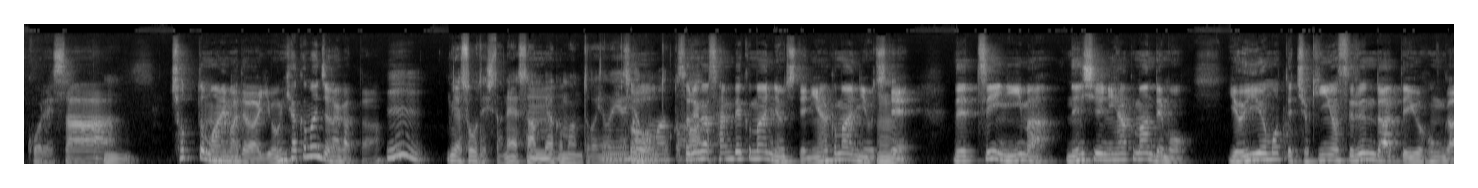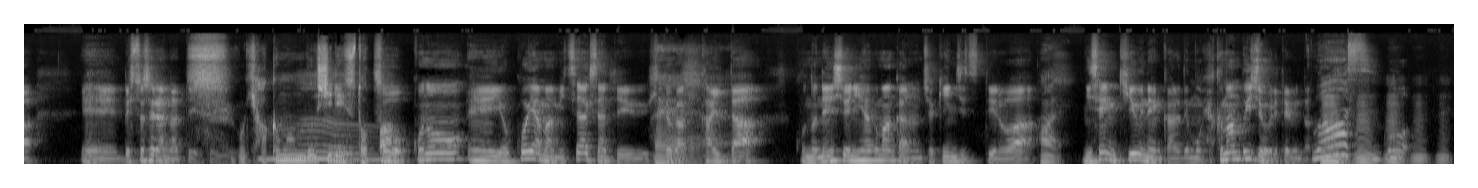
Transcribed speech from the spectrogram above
これさ、うんちょっと前までは400万じゃなかった？うん。いや、そうでしたね。300万とかうん400 400万とか。そう。それが300万に落ちて200万に落ちて、で、ついに今、年収200万でも余裕を持って貯金をするんだっていう本が、えーベストセラーになっているとい、100万部シリーズ突破。そう。この、えー横山光明さんという人が書いた、この年収200万からの貯金術っていうのは、はい。2009年からでもう100万部以上売れてるんだって。わあ、うんすごい。うんうんうん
